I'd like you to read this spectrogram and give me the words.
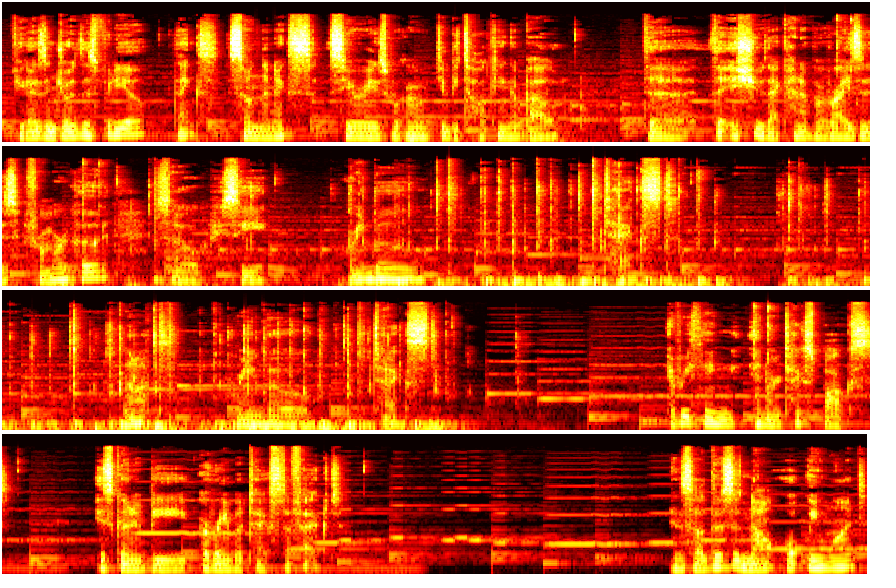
If you guys enjoyed this video, thanks. So in the next series, we're going to be talking about the the issue that kind of arises from our code. So you see rainbow text not rainbow text. Everything in our text box is going to be a rainbow text effect. And so this is not what we want.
